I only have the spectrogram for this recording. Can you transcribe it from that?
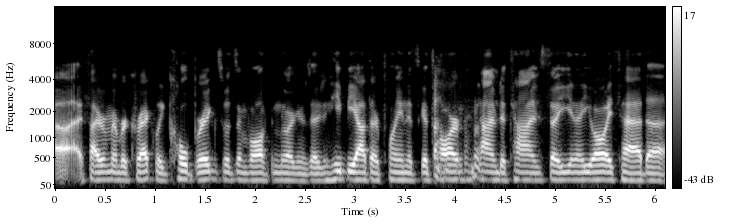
Uh, if I remember correctly, Cole Briggs was involved in the organization. He'd be out there playing his guitar from time to time. So you know, you always had uh,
